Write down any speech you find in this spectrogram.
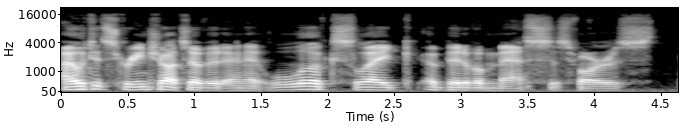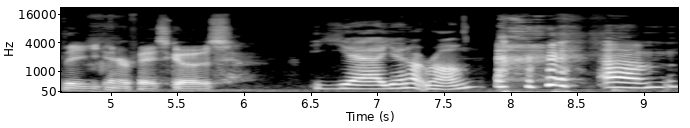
I looked at screenshots of it and it looks like a bit of a mess as far as the interface goes. Yeah, you're not wrong. um,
